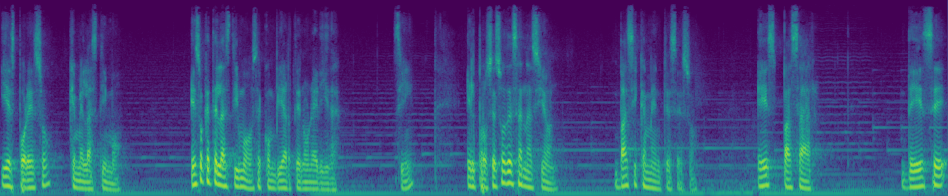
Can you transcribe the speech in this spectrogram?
y es por eso que me lastimó. Eso que te lastimó se convierte en una herida. ¿Sí? El proceso de sanación básicamente es eso. Es pasar de ese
